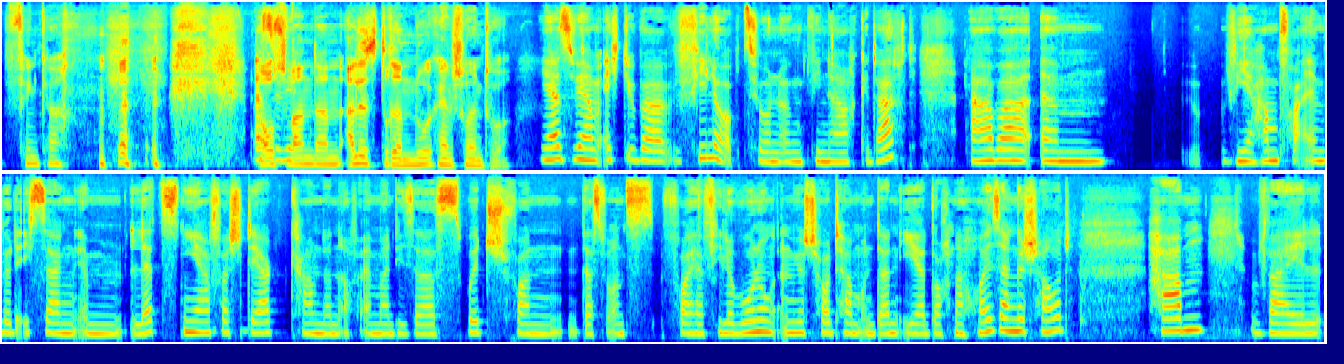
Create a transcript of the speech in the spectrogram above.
Finca, Also Auswandern, alles drin, nur kein Scheuntor. Ja, also wir haben echt über viele Optionen irgendwie nachgedacht. Aber ähm, wir haben vor allem, würde ich sagen, im letzten Jahr verstärkt kam dann auf einmal dieser Switch von, dass wir uns vorher viele Wohnungen angeschaut haben und dann eher doch nach Häusern geschaut haben, weil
